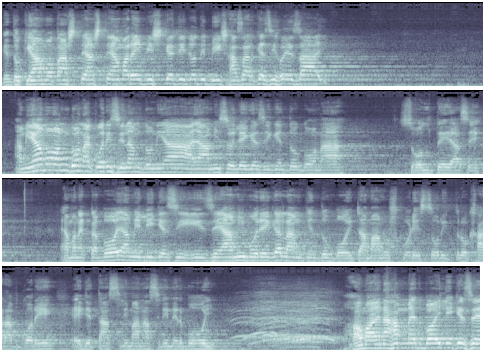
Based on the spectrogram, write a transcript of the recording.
কিন্তু কেয়ামত আসতে আসতে আমার এই বিশ কেজি যদি বিশ হাজার কেজি হয়ে যায়, আমি এমন গোনা করেছিলাম, দুনিয়ায় আমি চলে গেছি কিন্তু গোনা চলতে আছে। এমন একটা বই আমি লিখেছি যে আমি মরে গেলাম কিন্তু বইটা মানুষ পড়ে চরিত্র খারাপ করে। এই যে তাসলিমা নাসরিনের বই। হুমায়ুন আহমেদ বই লিখেছে,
